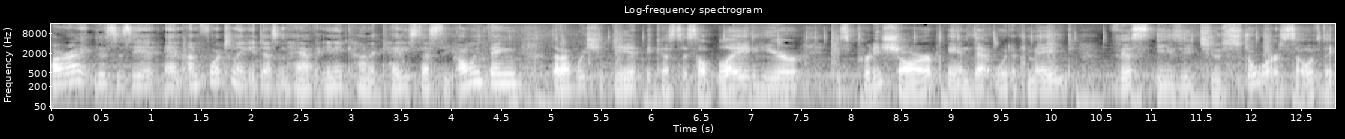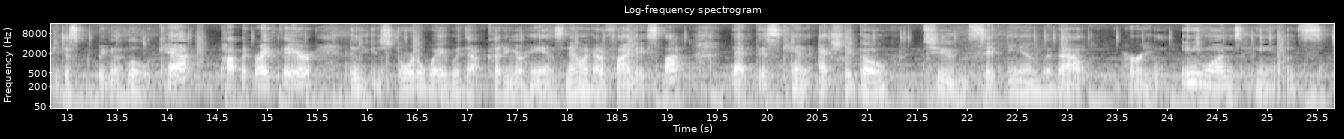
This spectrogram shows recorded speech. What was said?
All right, this is it. And unfortunately, it doesn't have any kind of case. That's the only thing that I wish it did because this little blade here is pretty sharp and that would have made this easy to store. So if they could just bring a little cap, pop it right there, and you can store it away without cutting your hands. Now I gotta find a spot that this can actually go to sit in without hurting anyone's hands.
